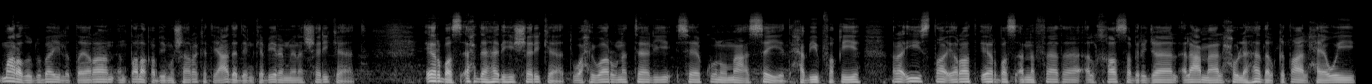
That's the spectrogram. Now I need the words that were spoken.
معرض دبي للطيران انطلق بمشاركة عدد كبير من الشركات. إيرباص إحدى هذه الشركات وحوارنا التالي سيكون مع السيد حبيب فقيه رئيس طائرات إيرباص النفاثة الخاصة برجال الأعمال حول هذا القطاع الحيوي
